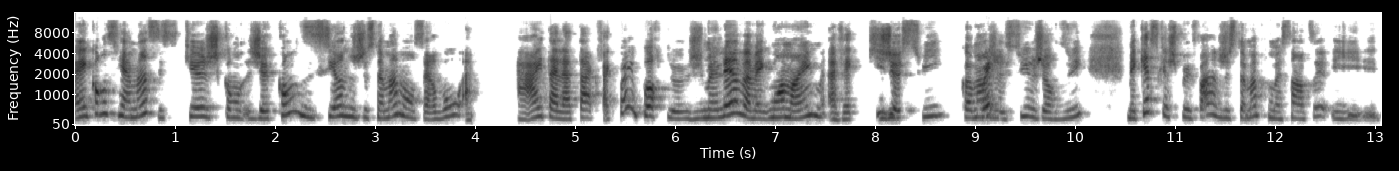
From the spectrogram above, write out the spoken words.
inconsciemment, c'est ce que je, je conditionne justement mon cerveau à à être à l'attaque. Fait que peu importe, là, je me lève avec moi-même, avec qui je suis, comment je suis aujourd'hui, mais qu'est-ce que je peux faire justement pour me sentir, et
